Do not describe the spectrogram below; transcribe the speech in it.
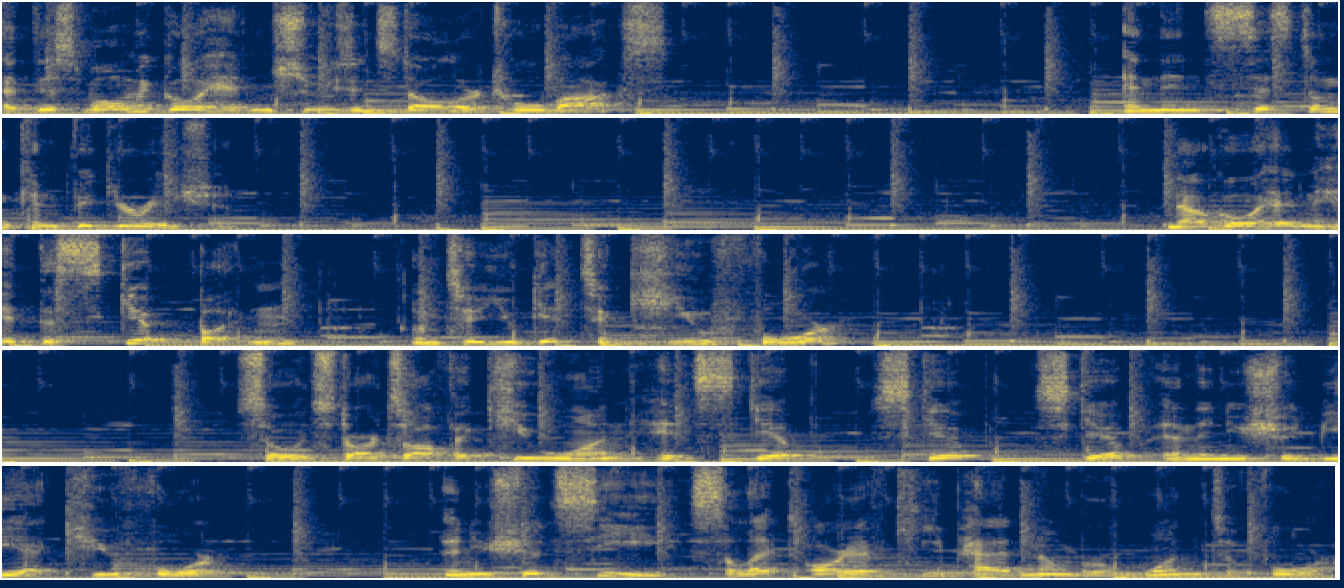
At this moment, go ahead and choose Installer Toolbox, and then System Configuration. Now go ahead and hit the skip button until you get to Q4. So it starts off at Q1, hit skip, skip, skip, and then you should be at Q4. And you should see select RF keypad number 1 to 4.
